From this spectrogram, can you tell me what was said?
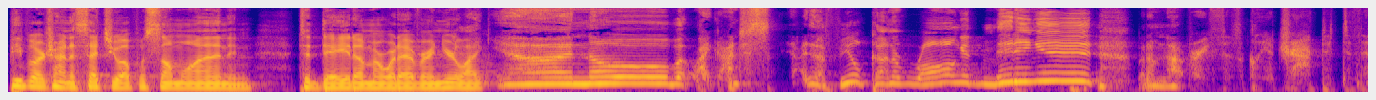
people are trying to set you up with someone and to date them or whatever. And you're like, yeah, I know, but like, I just, I feel kind of wrong admitting it, but I'm not very physically attracted to them.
